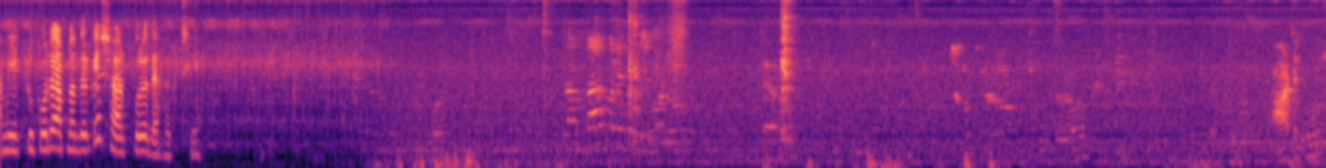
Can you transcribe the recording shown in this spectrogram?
আমি একটু করে আপনাদেরকে সার্ভ করে দেখাচ্ছি। আট একুশ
